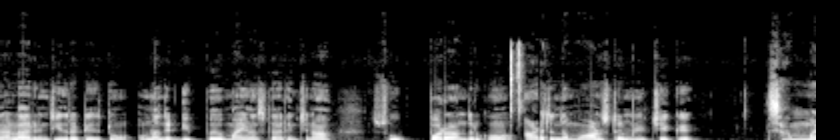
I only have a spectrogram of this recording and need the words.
நல்லா இருந்துச்சு இதில் டேஸ்ட்டும் இன்னும் அந்த டிப்பு மைனஸ்லாம் இருந்துச்சுன்னா சூப்பராக இருந்திருக்கும். அடுத்து இந்த மான்ஸ்டர் மில்க் ஷேக்கு செம்ம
